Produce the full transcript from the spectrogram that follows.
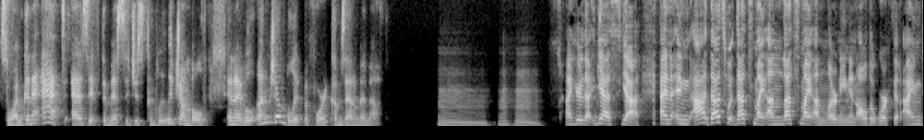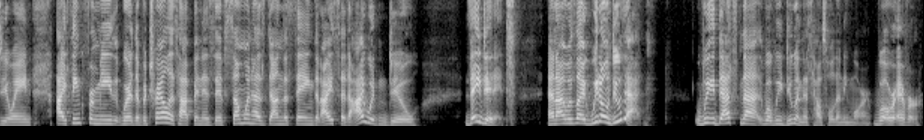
So I'm going to act as if the message is completely jumbled and I will unjumble it before it comes out of my mouth. Mm, hmm I hear that. Yes, yeah, and and I, that's what that's my un, that's my unlearning and all the work that I'm doing. I think for me, where the betrayal has happened is if someone has done the thing that I said I wouldn't do, they did it, and I was like, we don't do that. We that's not what we do in this household anymore, or ever.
